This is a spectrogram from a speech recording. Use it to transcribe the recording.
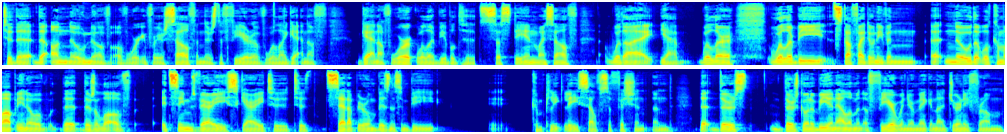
to the the unknown of of working for yourself, and there's the fear of will I get enough get enough work? Will I be able to sustain myself? Would I, yeah, will there, will there be stuff I don't even uh, know that will come up? You know, the, there's a lot of, it seems very scary to, to set up your own business and be uh, completely self sufficient. And that there's, there's going to be an element of fear when you're making that journey from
